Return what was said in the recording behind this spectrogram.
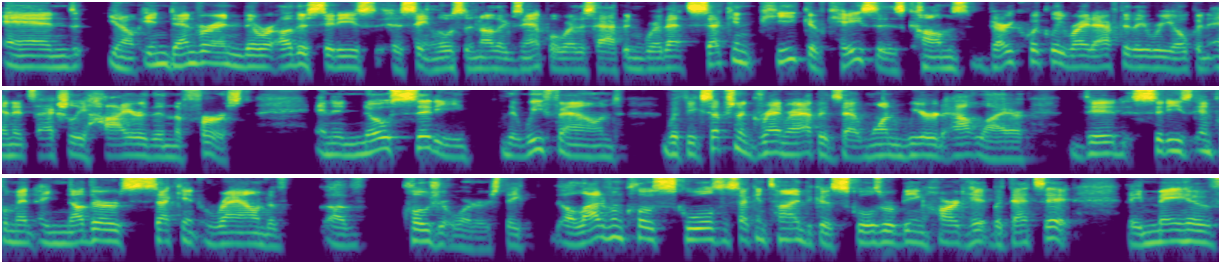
And you know, in Denver, and there were other cities, uh, St. Louis is another example where this happened, where that second peak of cases comes very quickly right after they reopen, and it's actually higher than the first. And in no city that we found, with the exception of Grand Rapids, that one weird outlier, did cities implement another second round of of closure orders. They a lot of them closed schools a second time because schools were being hard hit, but that's it. They may have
